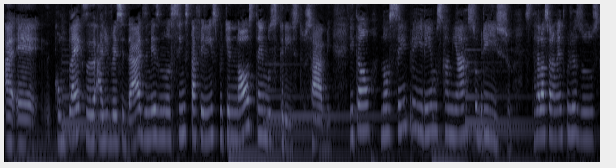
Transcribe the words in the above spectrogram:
é, complexas, adversidades, mesmo assim estar feliz porque nós temos Cristo, sabe? Então, nós sempre iremos caminhar sobre isso: relacionamento com Jesus,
